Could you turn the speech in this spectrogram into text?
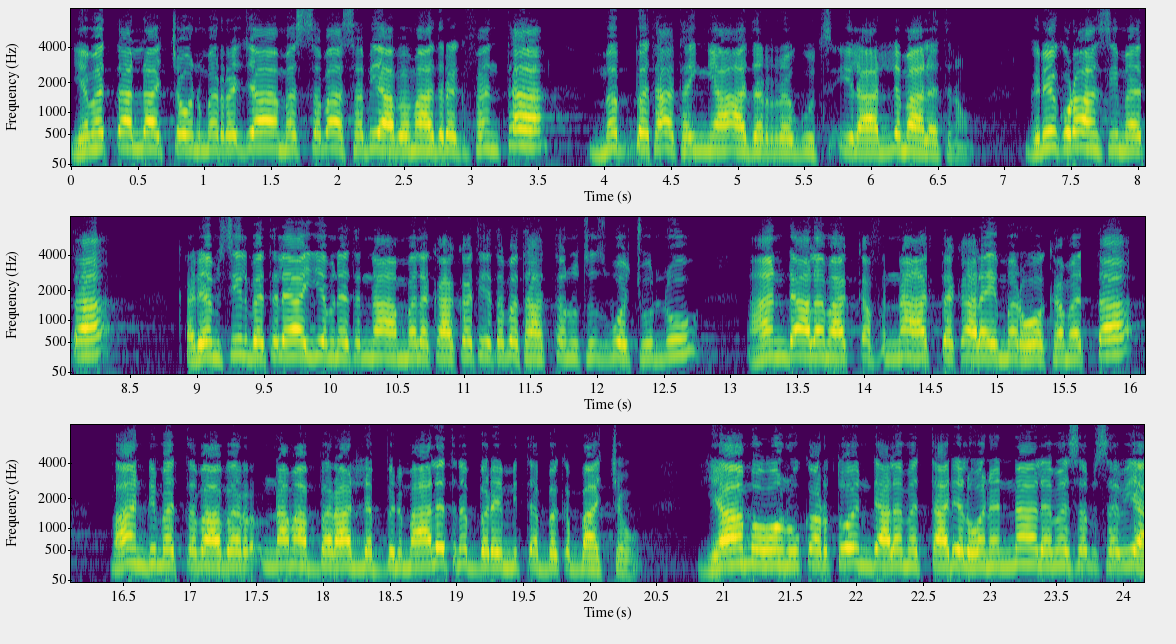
የመጣላቸውን መረጃ መሰባሰቢያ በማድረግ ፈንታ መበታተኛ አደረጉት ይላል ማለት ነው። እንግዲህ ቁርአን ሲመጣ ቀደም ሲል በተለያየ እምነትና አመለካከት የተበታተኑት ህዝቦች ሁሉ አንድ ዓለም አቀፍና አጠቃላይ መርሆ ከመጣ በአንድ መተባበር እና አለብን ማለት ነበር የሚጠበቅባቸው። ያ መሆኑ ቀርቶ እንዳለመታደል ሆነና ለመሰብሰቢያ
